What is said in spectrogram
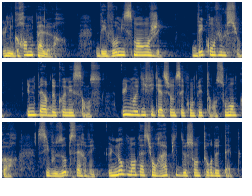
une grande pâleur, des vomissements en des convulsions, une perte de connaissance, une modification de ses compétences ou encore, si vous observez, une augmentation rapide de son tour de tête.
